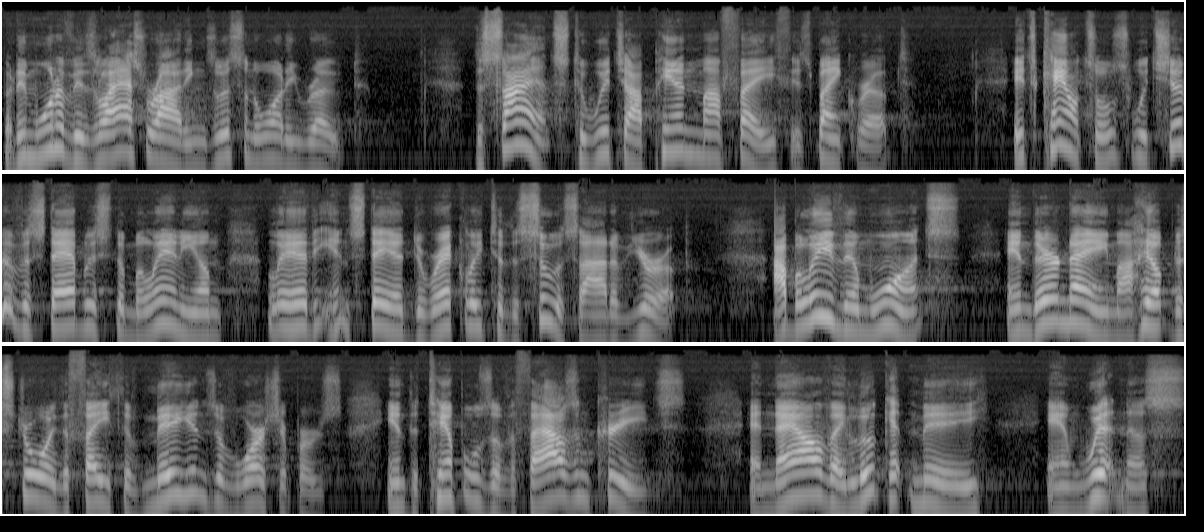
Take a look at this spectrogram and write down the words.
but in one of his last writings, listen to what he wrote The science to which I pin my faith is bankrupt. Its counsels, which should have established the millennium, led instead directly to the suicide of Europe. I believed them once. In their name, I helped destroy the faith of millions of worshippers in the temples of a thousand creeds. And now they look at me and witness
